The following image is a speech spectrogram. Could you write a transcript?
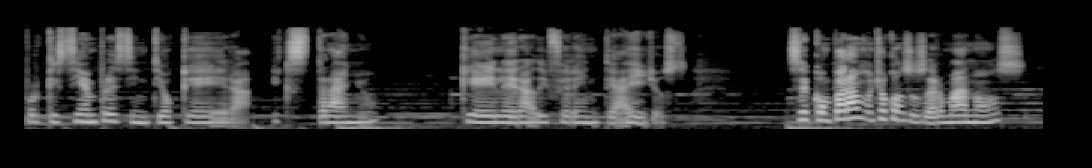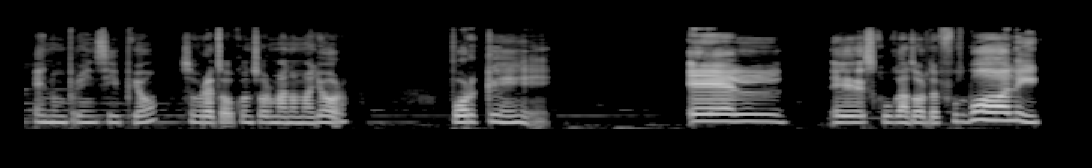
porque siempre sintió que era extraño, que él era diferente a ellos se compara mucho con sus hermanos en un principio, sobre todo con su hermano mayor, porque él es jugador de fútbol y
